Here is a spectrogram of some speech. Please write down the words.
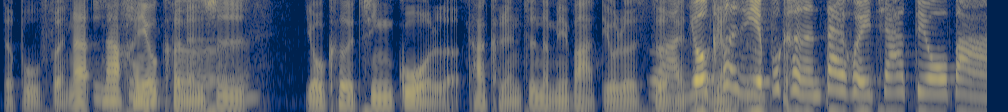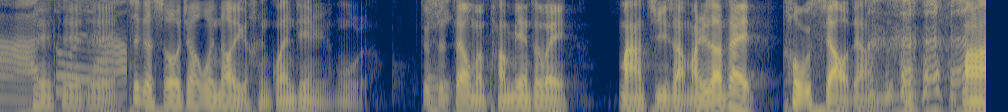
的部分，那那很有可能是游客经过了，他可能真的没办法丢垃圾，游客也不可能带回家丢吧？对对对，这个时候就要问到一个很关键人物了，就是在我们旁边这位。马局长，马局长在偷笑这样子。马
